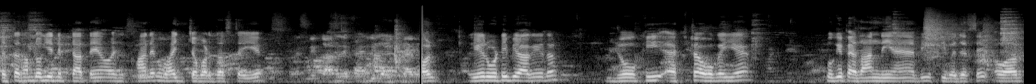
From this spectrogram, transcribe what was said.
जब तक हम लोग ये निपटाते हैं और खाने में भाई ज़बरदस्त है ये। और ये रोटी भी आ गई इधर जो कि एक्स्ट्रा हो गई है क्योंकि फैज़ान नहीं आया अभी इसी वजह से। और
